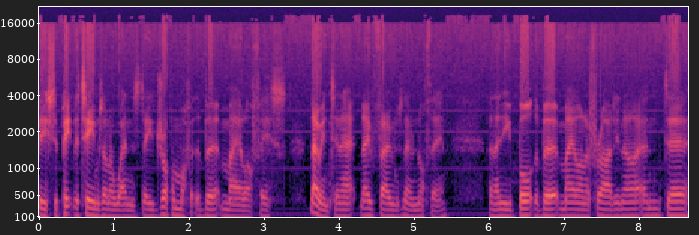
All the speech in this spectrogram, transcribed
We used to pick the teams on a Wednesday, drop them off at the Burton Mail office. No internet, no phones, no nothing. And then you bought the Burton Mail on a Friday night and uh,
